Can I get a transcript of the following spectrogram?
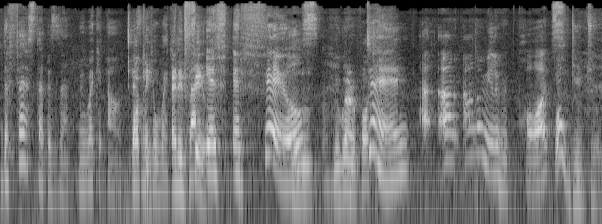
the first step is that we work it out. Let's Okay, make it work. and it but fails. If it fails, mm-hmm. You go and report him? then I, I, I'll not really report. What would you do?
